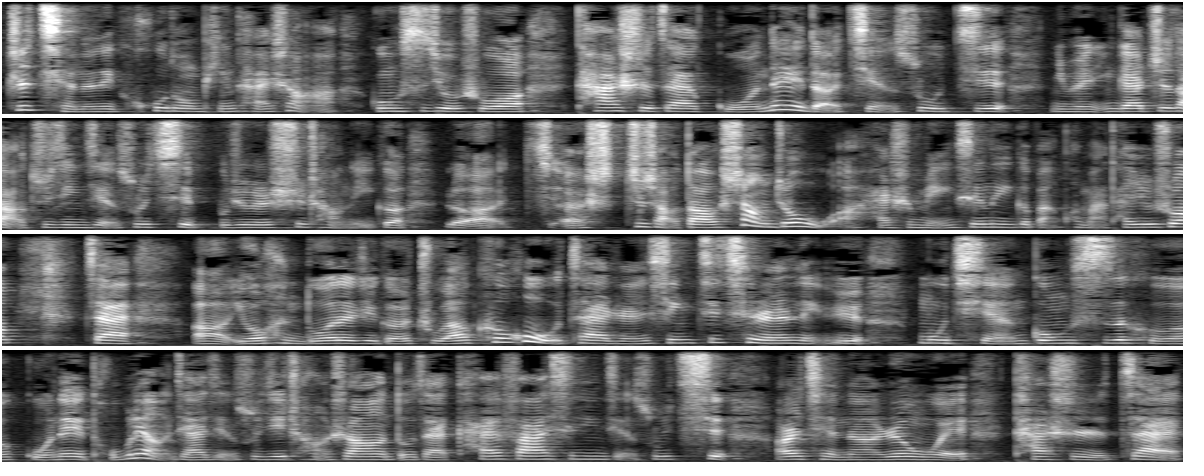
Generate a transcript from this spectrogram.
之前的那个互动平台上啊，公司就说它是在国内的减速机。你们应该知道，最近减速器不就是市场的一个呃呃，至少到上周五啊，还是明星的一个板块嘛？他就说，在呃有很多的这个主要客户在人形机器人领域，目前公司和国内头部两家减速机厂商都在开发新型减速器，而且呢，认为它是在。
